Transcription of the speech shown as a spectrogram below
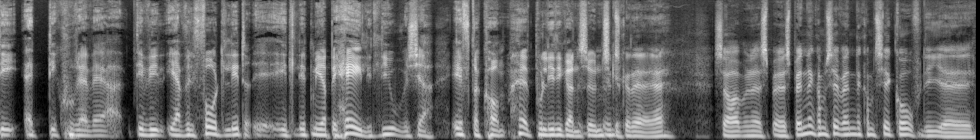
det, at det kunne da være, det vil, jeg vil få et lidt, et lidt mere behageligt liv, hvis jeg efterkom politikernes ønske. Ønsker der, ja. Så men, øh, spændende kommer til at vente, det kommer til at gå, fordi øh,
